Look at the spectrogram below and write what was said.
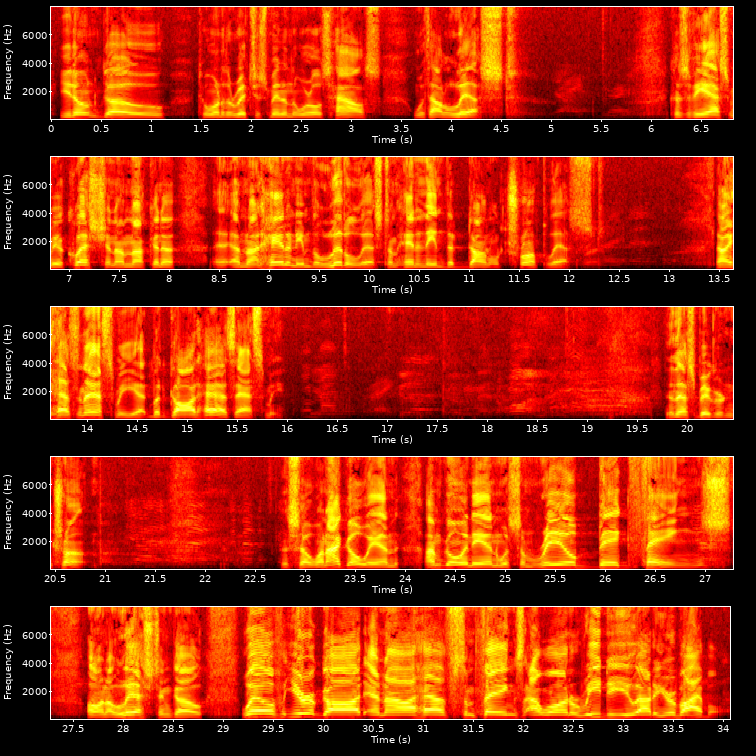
You don't go to one of the richest men in the world's house without a list. Because if he asks me a question, I'm not going to, I'm not handing him the little list. I'm handing him the Donald Trump list. Now, he hasn't asked me yet, but God has asked me. And that's bigger than Trump. And so when I go in, I'm going in with some real big things on a list and go, Well, you're God, and I have some things I want to read to you out of your Bible.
